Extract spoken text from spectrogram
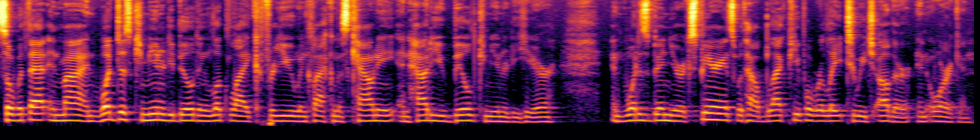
So with that in mind, what does community building look like for you in Clackamas County, and how do you build community here? And what has been your experience with how black people relate to each other in Oregon?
